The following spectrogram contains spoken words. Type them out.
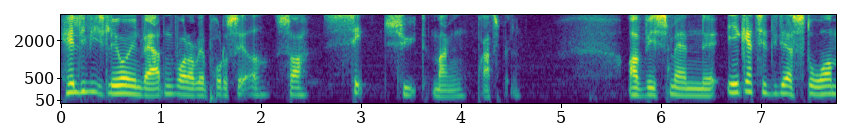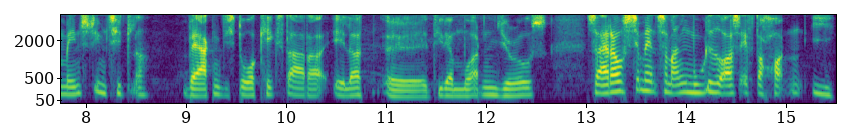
Heldigvis lever vi i en verden, hvor der bliver produceret så sindssygt mange brætspil. Og hvis man øh, ikke er til de der store mainstream titler, hverken de store Kickstarter eller øh, de der Modern Euros, så er der jo simpelthen så mange muligheder også efterhånden i,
